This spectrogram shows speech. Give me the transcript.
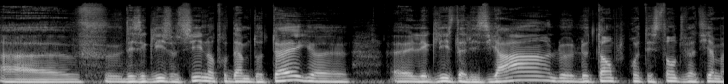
des églises aussi, Notre-Dame d'Auteuil. l'église d'Alésia, le, le, temple protestant du 20e,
